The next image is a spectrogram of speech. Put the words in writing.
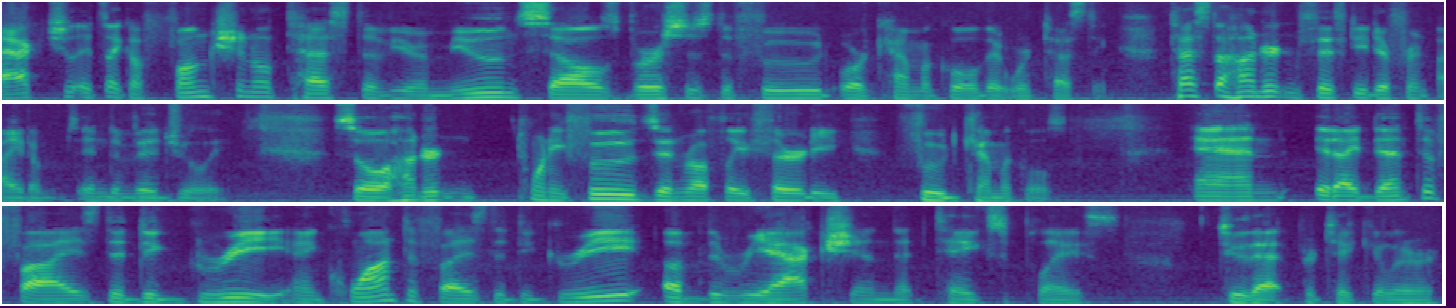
actually it's like a functional test of your immune cells versus the food or chemical that we're testing. Test 150 different items individually. So 120 foods and roughly 30 food chemicals and it identifies the degree and quantifies the degree of the reaction that takes place to that particular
